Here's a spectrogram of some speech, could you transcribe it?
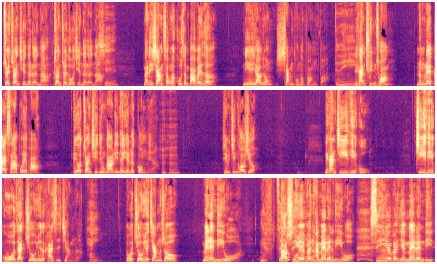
最赚钱的人呐、赚最多钱的人呐、是，那你想成为股神巴菲特，你也要用相同的方法。对，你看群创两礼拜三八趴，给我专市场甲林和燕的讲呢，是不是真可笑？你看记忆体股，记忆体股我在九月就开始讲了，嘿，我九月讲的时候没人理我。到十月份会还没人理我，十一月份也没人理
